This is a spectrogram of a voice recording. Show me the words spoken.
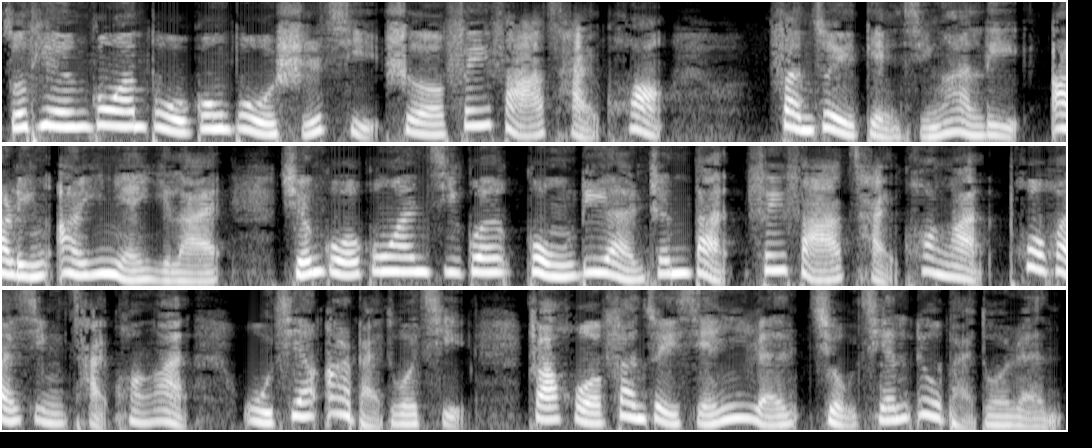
昨天公安部公布十起涉非法采矿犯罪典型案例。二零二一年以来全国公安机关共立案侦办非法采矿案破坏性采矿案五千二百多起抓获犯罪嫌疑人九千六百多人。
